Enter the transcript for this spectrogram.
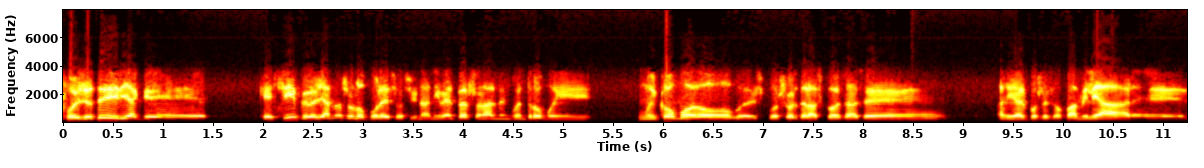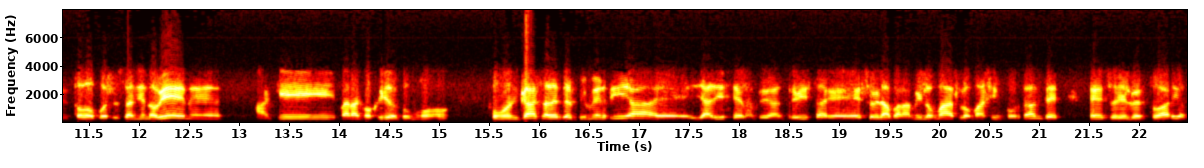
Pues yo te diría que, que sí, pero ya no solo por eso, sino a nivel personal me encuentro muy, muy cómodo, pues por suerte las cosas, eh, a nivel pues eso, familiar, eh, todo pues están yendo bien. Eh, aquí me han acogido como, como en casa desde el primer día. Eh, ya dije en la primera entrevista que eso era para mí lo más, lo más importante, eso y el vestuario.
